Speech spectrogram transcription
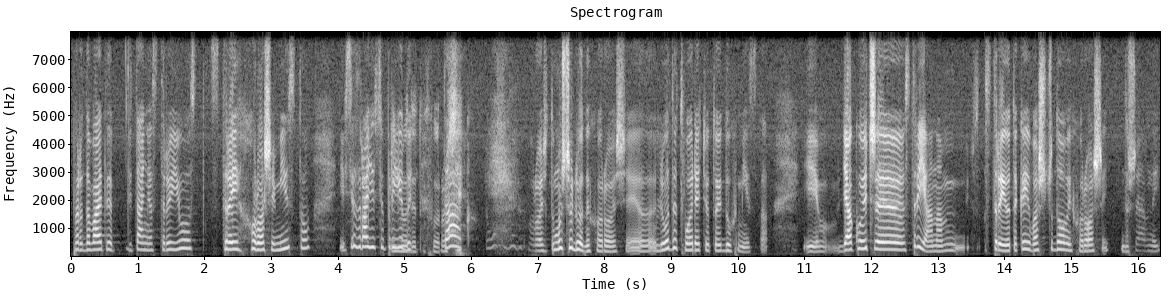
Передавайте вітання Стрию. Стрий хороше місто. І всі з радістю приїдуть. Люди тут хороші. Так, тому що люди хороші, тому що люди хороші. Люди творять отой дух міста. І дякуючи стріянам, стрию такий ваш чудовий, хороший, душевний.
